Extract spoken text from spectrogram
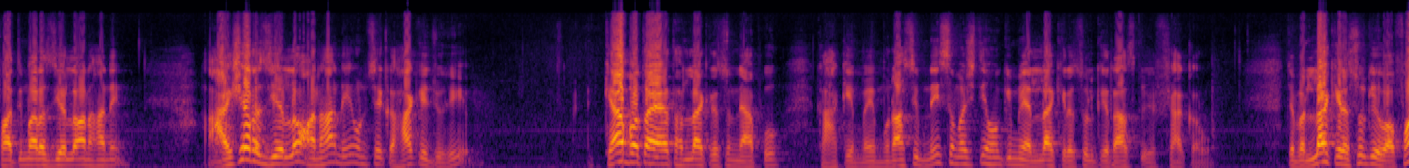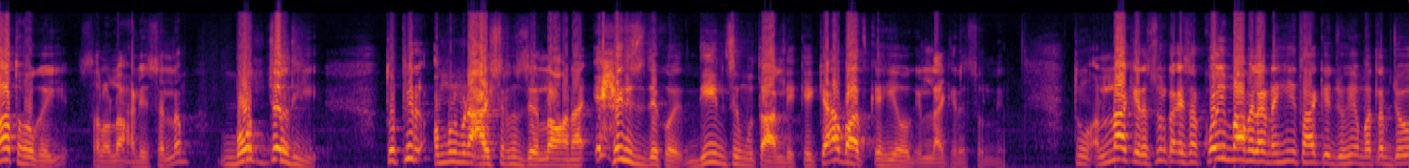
फातिमा रज़ी अल्लाह ने। आयशा रज़ी अल्लाह ने उनसे कहा कि जो है क्या बताया था अल्लाह के रसूल ने आपको? कहा कि मैं मुनासिब नहीं समझती हूँ कि मैं अल्लाह के रसूल के राज को इफ्शा करूँ। जब अल्लाह के रसूल की वफ़ात हो गई सल्लल्लाहु अलैहि वसल्लम बहुत जल्द ही तो फिर अमुल आयशा रज़ी अल्लाह देखो दीन से मुतल के क्या बात कही होगी अल्लाह के रसूल ने? तो अल्लाह के रसूल का ऐसा कोई मामला नहीं था कि जो है मतलब जो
